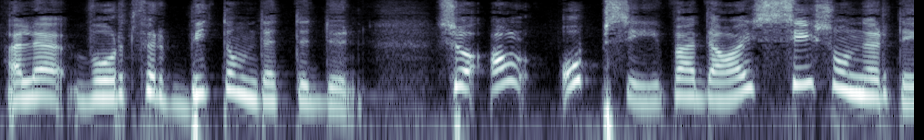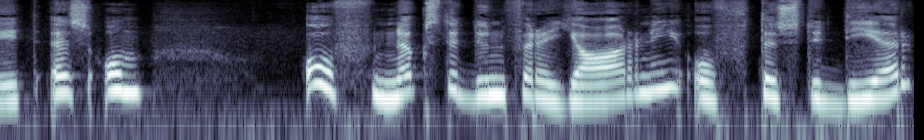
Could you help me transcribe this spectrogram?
Hulle word verbied om dit te doen. So al opsie wat daai 600 het is om of niks te doen vir 'n jaar nie of te studeer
